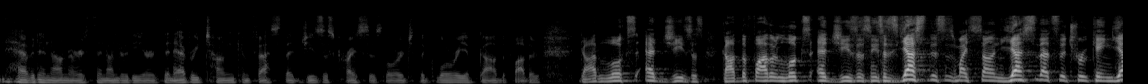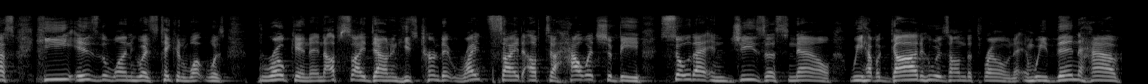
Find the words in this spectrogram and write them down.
in heaven and on earth and under the earth, and every tongue confess that Jesus Christ is Lord to the glory of God the Father. God looks at Jesus. God the Father looks at Jesus and he says, Yes, this is my son. Yes, that's the true king. Yes, he is the one who has taken what was broken and upside down and he's turned it right side up to how it should be, so that in Jesus now we have a God who is on the throne, and we then have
